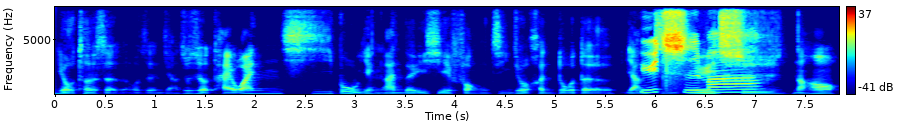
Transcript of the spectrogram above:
有特色的，我只能讲，就是有台湾西部沿岸的一些风景，就很多的养鱼池吗鱼池，然后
